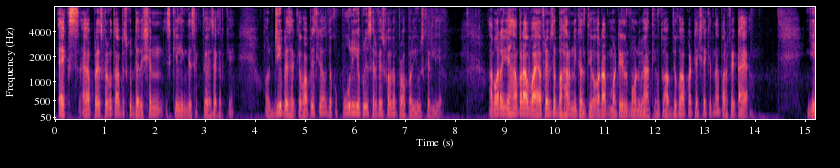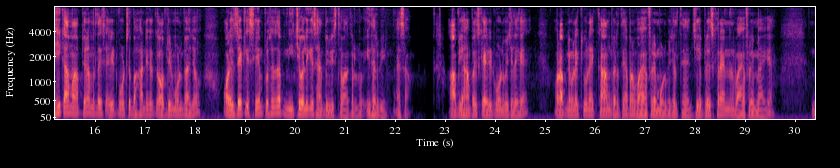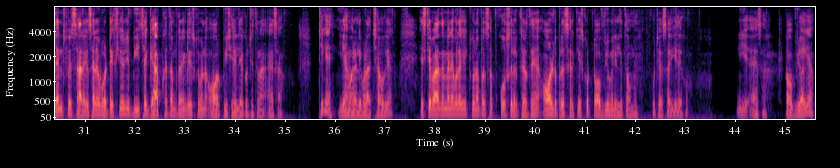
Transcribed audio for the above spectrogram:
एक्स अगर प्रेस करोगे तो आप इसको डायरेक्शन स्केलिंग दे सकते हो ऐसा करके। और जी प्रेस करके वापस ले आओ। देखो पूरी की पूरी सर्फेस को आपने प्रॉपर यूज़ कर लिया। अब अगर यहाँ पर आप वायर फ्रेम से बाहर निकलते हो और आप मटेरियल मोड में आते हो तो आप देखो आपका टेक्सचर कितना परफेक्ट आया। यही काम आप जो ना मतलब इस एडिट मोड से बाहर निकल के ऑब्जेक्ट मोड में आ जाओ। और एग्जैक्टली सेम प्रोसेस आप नीचे वाले के साथ में भी इस्तेमाल कर लो, इधर भी, ऐसा। आप यहाँ पर इसके एडिट मोड में चले गए और आपने बोला क्यों ना एक काम करते हैं, अपन वायर फ्रेम मोड में चलते हैं। जे प्रेस करा एंड वायर फ्रेम में आ गया। देन फिर सारे के सारे वर्टेक्स लिए और ये बीच से गैप खत्म करने के लिए इसको मैंने और पीछे ले लिया, कुछ इतना, ऐसा। ठीक है? ये हमारे लिए बड़ा अच्छा हो गया। इसके बाद में मैंने बोला कि क्यों ना अपन सबको सेलेक्ट करते हैं। ऑल्ट प्रेस करके इसको टॉप व्यू में ले लेता हूँ मैं। कुछ ऐसा, ये देखो। ये ऐसा। टॉप व्यू आ गया।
